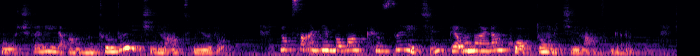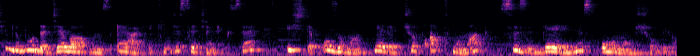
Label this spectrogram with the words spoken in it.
sonuçlarıyla anlatıldığı için mi atmıyorum? Yoksa annem babam kızdığı için ve onlardan korktuğum için mi atmıyorum? Şimdi burada cevabınız eğer ikinci seçenekse işte o zaman yere çöp atmamak sizin değeriniz olmamış oluyor.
